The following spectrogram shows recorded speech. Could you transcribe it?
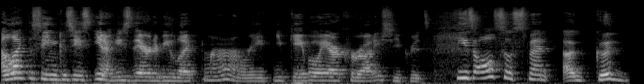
I like the scene because he's, you know, he's there to be like, "Rrr, you, you gave away our karate secrets. He's also spent a good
